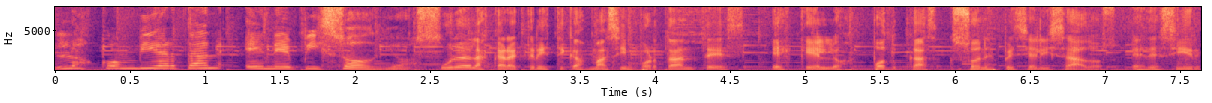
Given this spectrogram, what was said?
los conviertan en episodios. Una de las características más importantes es que los podcasts son especializados, es decir,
